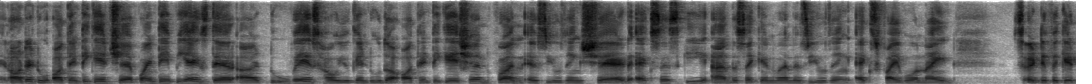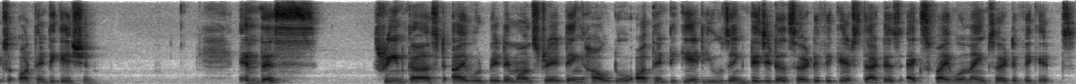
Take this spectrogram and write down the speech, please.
In order to authenticate SharePoint APIs, there are two ways how you can do the authentication. One is using shared access key and the second one is using X509 certificates authentication. In this screencast, I would be demonstrating how to authenticate using digital certificates that is X509 certificates.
